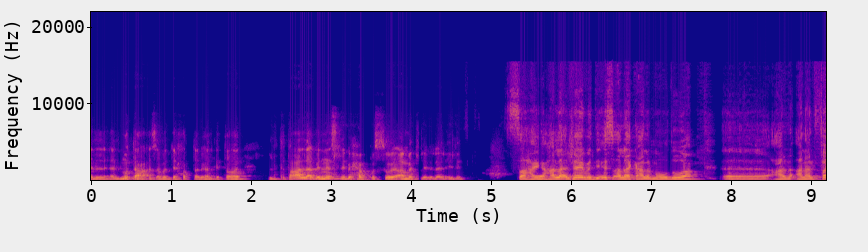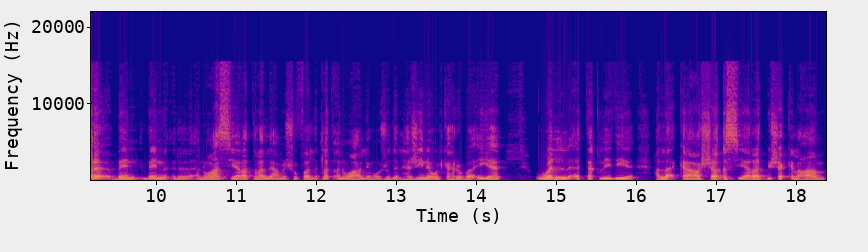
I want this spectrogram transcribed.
المتع إذا بدي أحطها بهالإطار اللي بتتعلق بالناس اللي بيحبوا السواقه مثلي بالقليله صحيح. هلأ جاي بدي أسألك على الموضوع آه على الفرق بين بين انواع السيارات اللي عم نشوفها الثلاث أنواع اللي موجودة الهجينة والكهربائية والتقليدية. هلأ كعشاق السيارات بشكل عام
